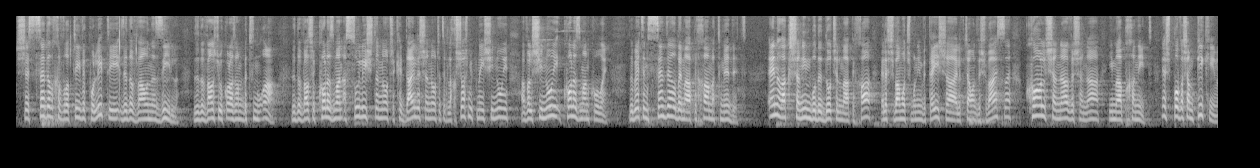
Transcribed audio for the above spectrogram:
שסדר חברתי ופוליטי זה דבר נזיל, זה דבר שהוא כל הזמן בתנועה, זה דבר שכל הזמן עשוי להשתנות, שכדאי לשנות, שצריך לחשוש מפני שינוי, אבל שינוי כל הזמן קורה. זה בעצם סדר במהפכה מתמדת. אין רק שנים בודדות של מהפכה, 1789, 1917, כל שנה ושנה היא מהפכנית. יש פה ושם פיקים,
